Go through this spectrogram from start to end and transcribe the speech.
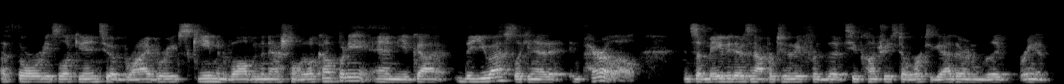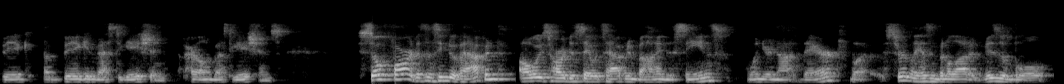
authorities looking into a bribery scheme involving the national oil company, and you've got the US looking at it in parallel. And so maybe there's an opportunity for the two countries to work together and really bring a big, a big investigation, parallel investigations. So far, it doesn't seem to have happened. Always hard to say what's happening behind the scenes when you're not there, but certainly hasn't been a lot of visible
